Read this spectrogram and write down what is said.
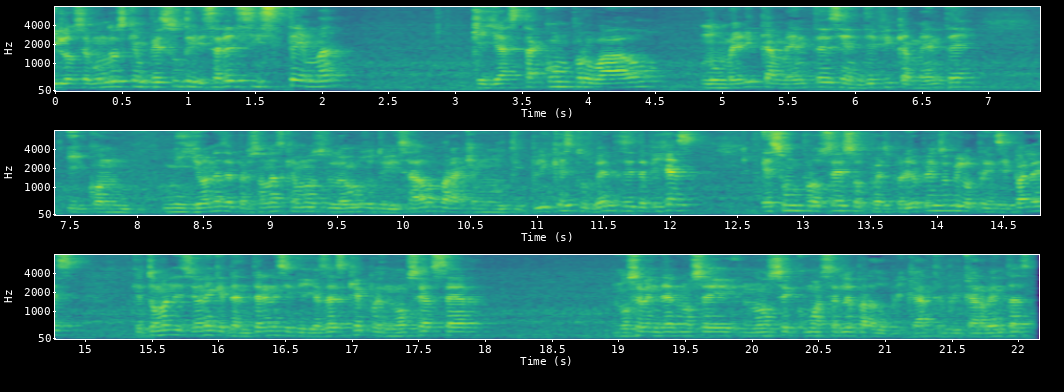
Y lo segundo es que empieces a utilizar el sistema que ya está comprobado numéricamente, científicamente, y con millones de personas que hemos, lo hemos utilizado para que multipliques tus ventas. Si te fijas, es un proceso, pues, pero yo pienso que lo principal es que tomes lecciones y que te entrenes y que digas, ¿sabes qué? Pues no sé hacer, no sé vender, no sé, no sé cómo hacerle para duplicar, triplicar ventas.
